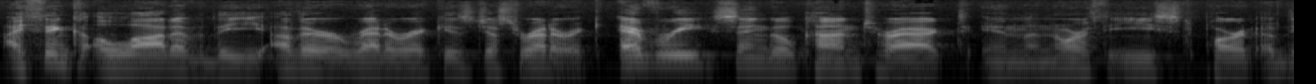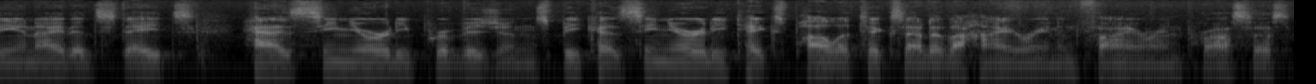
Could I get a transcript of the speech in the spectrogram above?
I think a lot of the other rhetoric is just rhetoric. Every single contract in the northeast part of the United States has seniority provisions because seniority takes politics out of the hiring and firing process.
